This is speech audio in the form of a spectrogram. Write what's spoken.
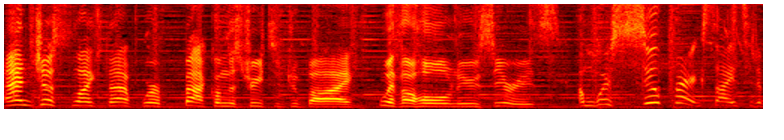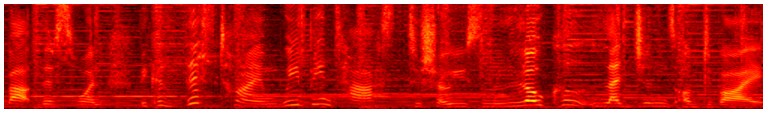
And just like that, we're back on the streets of Dubai with a whole new series. And we're super excited about this one because this time we've been tasked to show you some local legends of Dubai,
